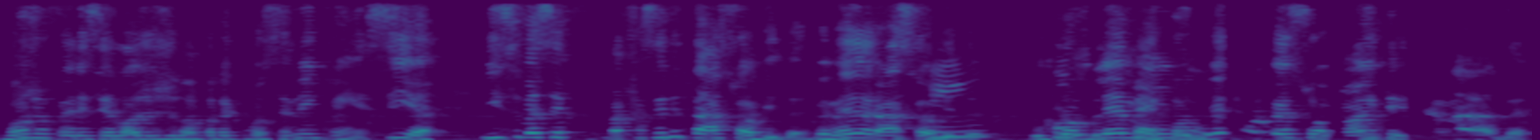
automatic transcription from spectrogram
vão te oferecer lojas de lâmpada que você nem conhecia, isso vai, ser, vai facilitar a sua vida, vai melhorar a sua Sim, vida. O problema certeza. é quando entra uma pessoa mal intencionada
